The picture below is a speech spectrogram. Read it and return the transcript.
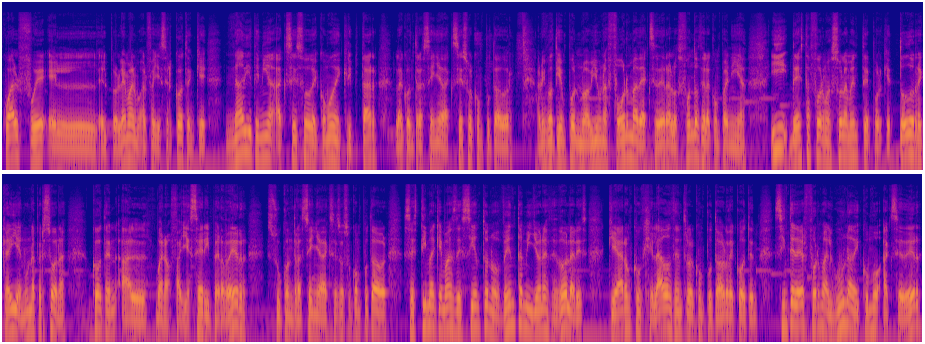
cuál fue el, problema al, fallecer Cotten, que nadie tenía acceso de cómo decriptar la contraseña de acceso al computador. Al mismo tiempo, no había una forma de acceder a los fondos de la compañía y de esta forma, solamente porque todo recaía en una persona, Cotten, al bueno, fallecer y perder su contraseña de acceso a su computador, se estima que más de 190 millones de dólares quedaron congelados dentro del computador de Cotten sin tener forma alguna de cómo acceder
